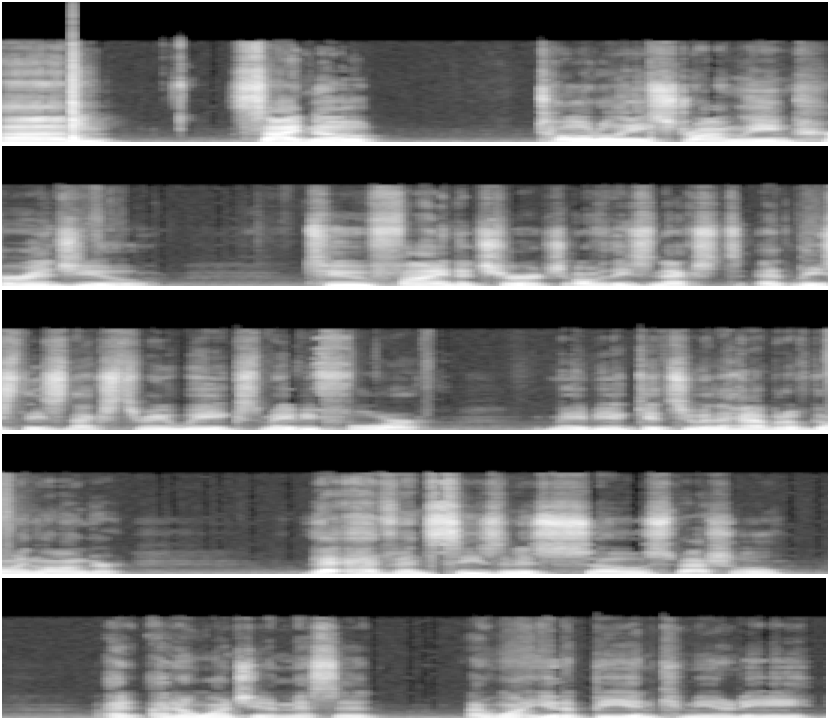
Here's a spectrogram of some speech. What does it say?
Um, side note totally strongly encourage you to find a church over these next, at least these next three weeks, maybe four. Maybe it gets you in the habit of going longer. The Advent season is so special. I, I don't want you to miss it. I want you to be in community,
